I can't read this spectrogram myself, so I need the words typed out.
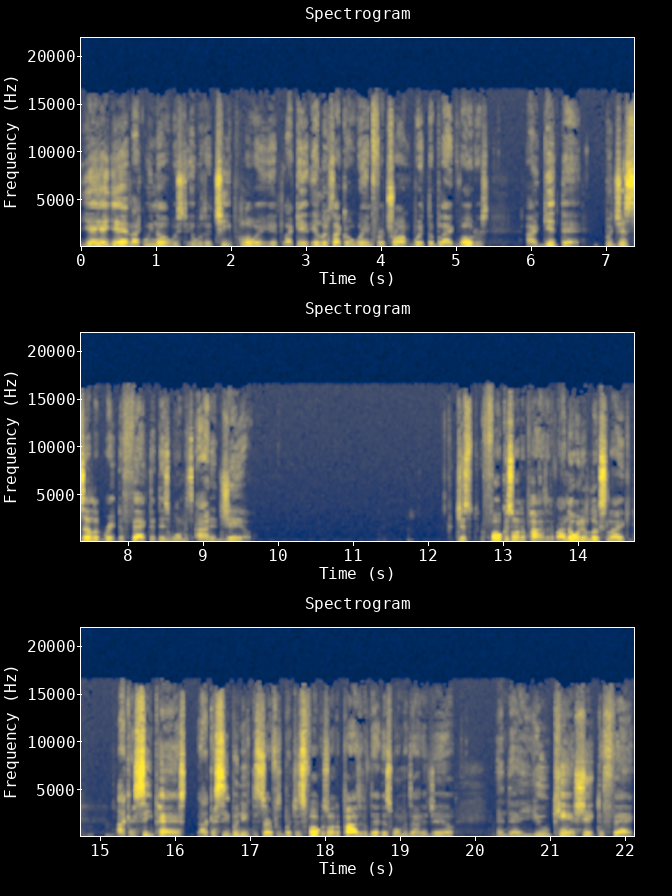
Yeah, yeah, yeah. Like we know it was it was a cheap ploy. It like it, it looks like a win for Trump with the black voters. I get that. But just celebrate the fact that this woman's out of jail. Just focus on the positive. I know what it looks like. I can see past, I can see beneath the surface, but just focus on the positive that this woman's out of jail and that you can't shake the fact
